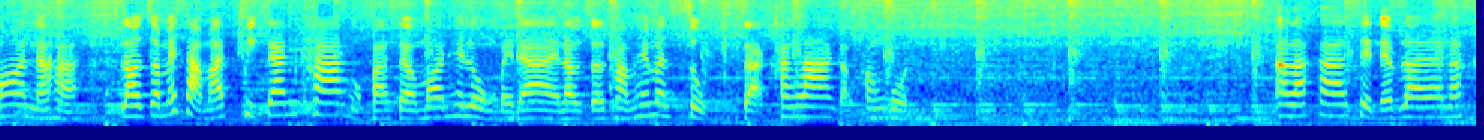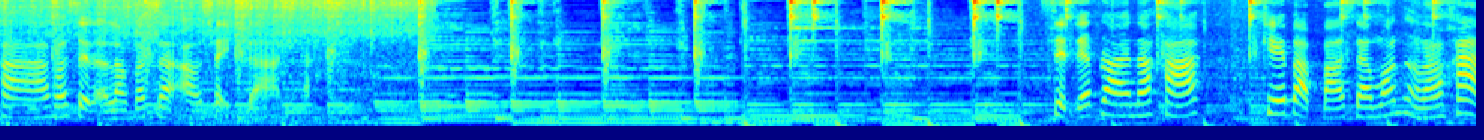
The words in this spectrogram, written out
มอนนะคะ เราจะไม่สามารถพลิกด้านข้างของปลาแซลมอนให้ลงไปได้ เราจะทำให้มันสุกจากข้างล่างกับข้างบนเอาละค่ะเสร็จเรียบร้อยแล้วนะคะพอเสร็จแล้วเราก็จะเอาใส่จานค่ะ เสร็จเรียบร้อยนะคะ เคบบปลาแซลมอนของเราค่ะ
